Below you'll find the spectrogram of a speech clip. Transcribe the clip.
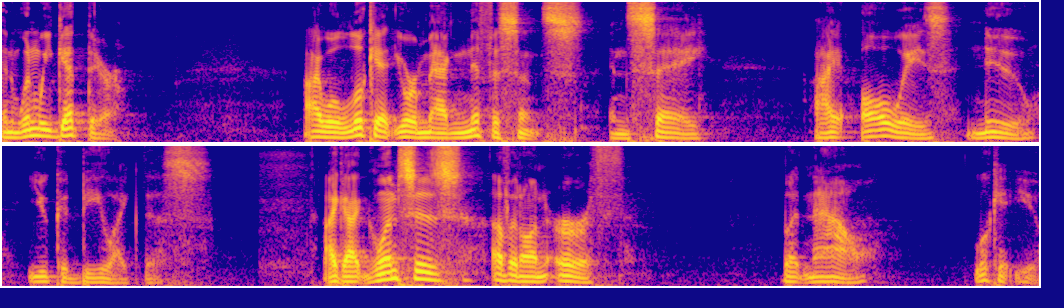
And when we get there, I will look at your magnificence and say, I always knew you could be like this. I got glimpses of it on earth, but now, look at you.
